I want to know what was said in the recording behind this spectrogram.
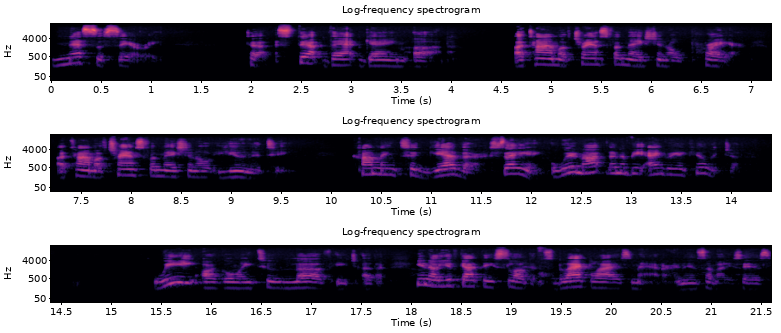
necessary to step that game up. A time of transformational prayer, a time of transformational unity. Coming together, saying, we're not going to be angry and kill each other. We are going to love each other. You know, you've got these slogans Black Lives Matter, and then somebody says,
